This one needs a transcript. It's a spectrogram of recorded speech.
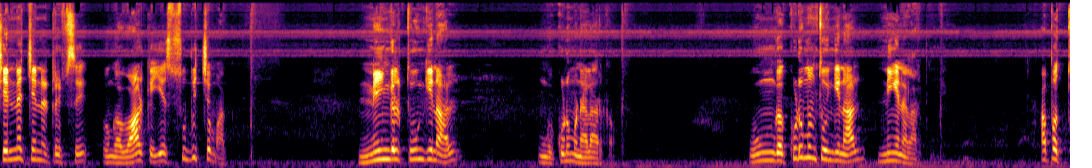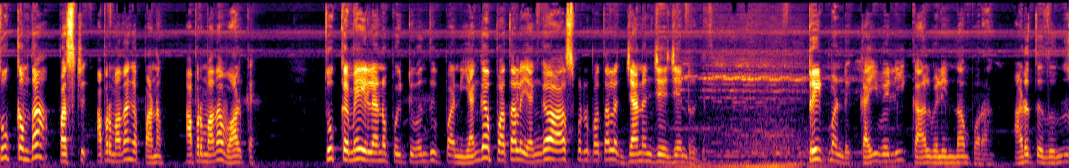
சின்ன சின்ன ட்ரிப்ஸு உங்கள் வாழ்க்கையை சுபிச்சமாக்கும். நீங்கள் தூங்கினால் உங்கள் குடும்பம் நல்லா இருக்கும். உங்கள் குடும்பம் தூங்கினால் நீங்கள் நல்லா இருப்பீங்க. அப்போ தூக்கம் தான் ஃபஸ்ட்டு அப்புறமா தாங்க பணம் அப்புறமா தான் வாழ்க்கை. தூக்கமே இல்லைன்னு போயிட்டு வந்து இப்போ நீ எங்கே பார்த்தாலும் எங்கே ஹாஸ்பிட்டல் பார்த்தாலும் ஜனம் ஜே ஜேன்னு இருக்குது. ட்ரீட்மெண்ட்டு கைவலி கால்வலின்னு தான் போகிறாங்க அடுத்தது வந்து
